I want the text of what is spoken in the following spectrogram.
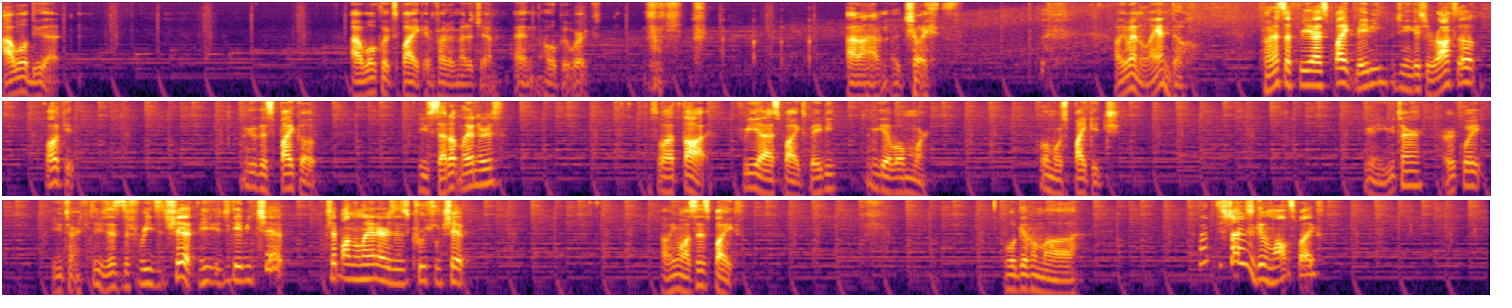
I will do that. I will click spike in front of Medicham and hope it works. I don't have no choice. Oh, you went Lando. Bro, that's a free ass spike, baby. But you can get your rocks up? Fuck it. Look at this spike up. You set up landers? That's what I thought. Free ass spikes, baby. Let me get one more. A little more spikage. You're gonna U-turn? Earthquake? U-turn. Dude, that's the free chip. He just gave me chip. Chip on the lantern is his crucial chip. Oh, he wants his spikes. We'll give him a. Uh, should I just give him all the spikes?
